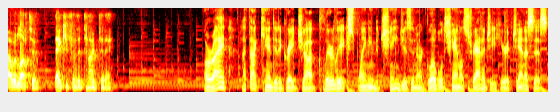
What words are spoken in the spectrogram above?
I would love to. Thank you for the time today. All right. I thought Ken did a great job clearly explaining the changes in our global channel strategy here at Genesys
